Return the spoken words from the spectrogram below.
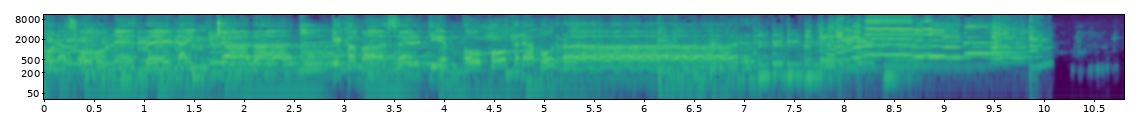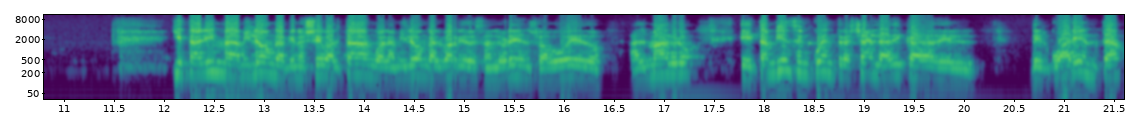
corazones de la hinchada que jamás el tiempo podrá borrar. Y esta linda milonga que nos lleva al tango, a la milonga, al barrio de San Lorenzo, a Boedo, Almagro, eh, también se encuentra ya en la década del, del 40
